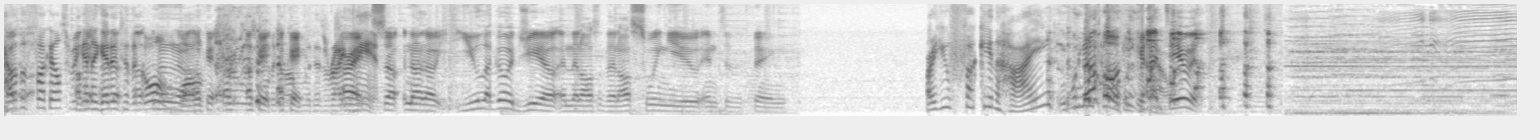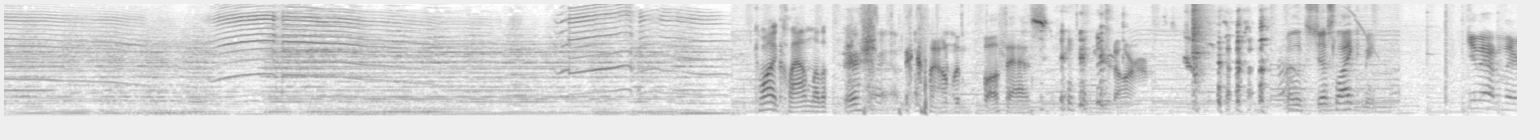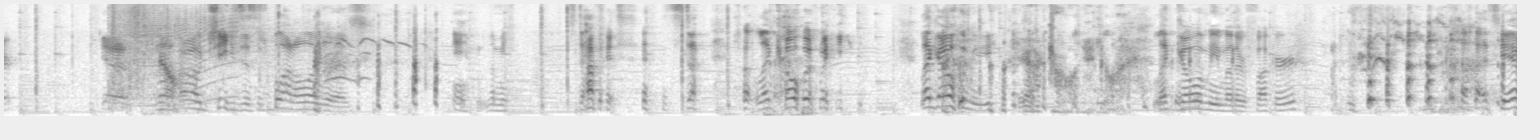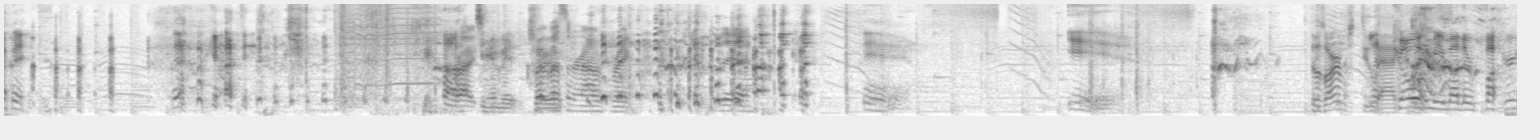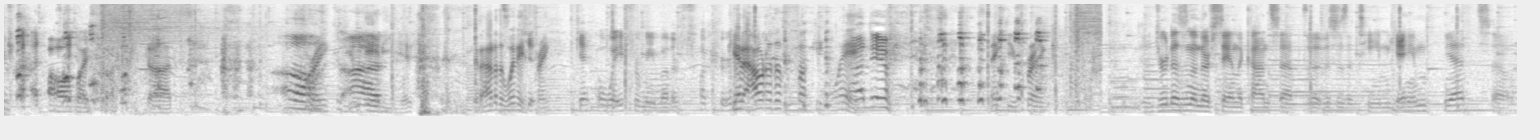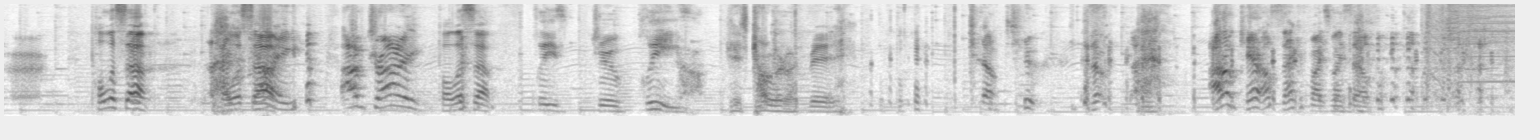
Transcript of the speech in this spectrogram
How the fuck else are we Okay, gonna get no, into the uh, goal no, no, no, while okay, Drew okay, okay, okay. with his right All right, hand? so no, no, you let go of Geo, and then also then I'll swing you into the thing. Are you fucking high? What are you no, god about? damn it! Come on, clown motherfucker. All right, The clown with buff ass weird arms. that looks just like me. Get out of there! Yeah. No. Oh Jesus! There's blood all over us. Eh, let me stop it. Stop. Let go of me. Let go of me. You're going anywhere. Let go of me, motherfucker. God damn it. No, God damn it. God Right. damn it. Quit Drew. messing around, Frank. yeah. Yeah. Yeah. Those arms do Let actually. go of me, motherfucker. God. Oh my fucking god. Oh, Frank, God. you idiot. Get out of the way, Frank. Get away from me, motherfucker. Get out of the fucking way. God damn it. Thank you, Frank. Drew doesn't understand the concept that this is a team game yet, so. Pull us up. Pull I'm us up. trying. I'm trying. Pull us up. Please, Drew. Please. He's coming with me. No, Drew. No. I don't care. I'll sacrifice myself.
